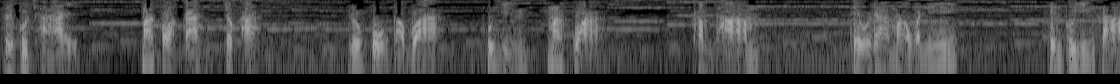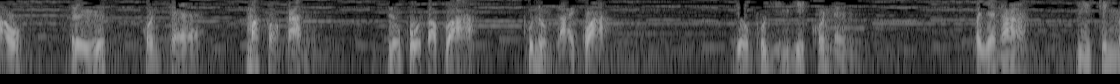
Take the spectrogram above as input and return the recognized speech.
หรือผู้ชาย มากกว่ากันเจ้าคะหลวงปู่ตอบว่า ผู้หญิงมากกว่าคำถาม เทวดามาวันนี้ เป็นผู้หญิงสาว หรือคนแก่มากกว่ากันหลวงปู่ตอบว่า ผู้หนุ่มหลายกว่า โยมผู้หญิงอีกคนหนึ่งพญานาคมีจริงไหม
